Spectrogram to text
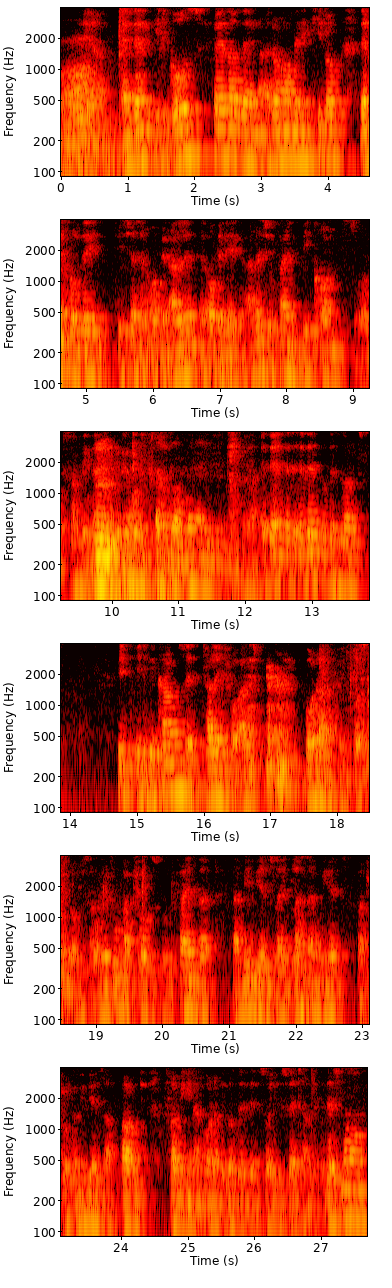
Oh. Yeah, and then it goes further than I don't know how many kilo. Then from there, it's just an open unless an open area, unless you find beacons or something that you Mm. can able to It's up tell. to Angola region. Yeah, and then at the, at the end of the result, it, it becomes a challenge for us border enforcement officer. When we do patrols, we would find that Namibians, like last time we had patrol, Namibians are found farming in Angola because the, the soil is fertile. There's no,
